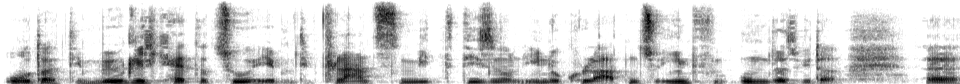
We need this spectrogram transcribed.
oder die Möglichkeit dazu, eben die Pflanzen mit diesen Inokulaten zu impfen, um das wieder, äh,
